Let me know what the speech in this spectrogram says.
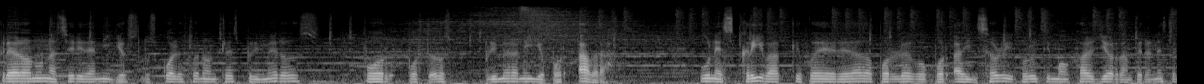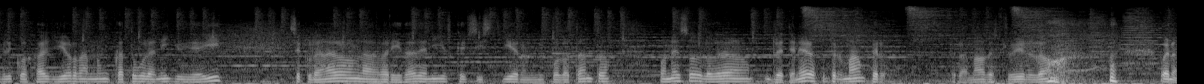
crearon una serie de anillos, los cuales fueron tres primeros por, por todos. Primer anillo por Abra, un escriba que fue heredado por luego por Avinsor y por último Hal Jordan, pero en esta película Hal Jordan nunca tuvo el anillo y de ahí se clonaron la variedad de anillos que existieron y por lo tanto con eso lograron retener a Superman pero pero no destruirlo. bueno,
